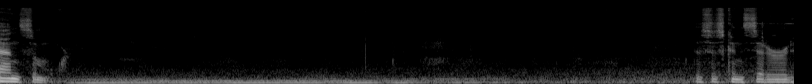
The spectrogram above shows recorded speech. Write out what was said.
And some more. This is considered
